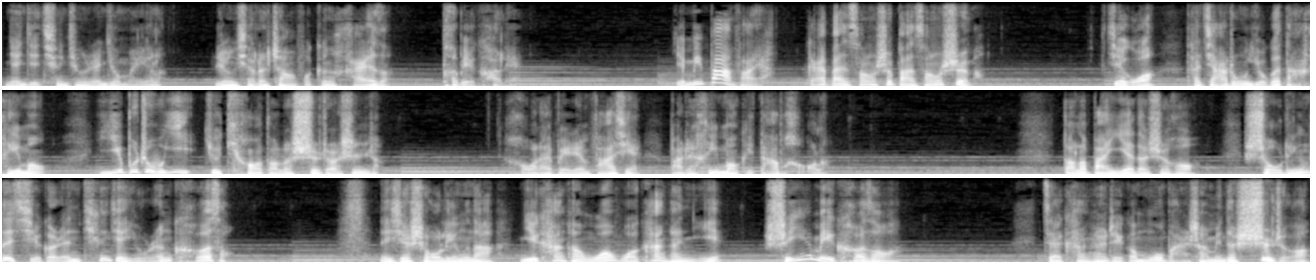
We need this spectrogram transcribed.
年纪轻轻人就没了，扔下了丈夫跟孩子，特别可怜。也没办法呀，该办丧事办丧事嘛。结果他家中有个大黑猫，一不注意就跳到了逝者身上，后来被人发现，把这黑猫给打跑了。到了半夜的时候，守灵的几个人听见有人咳嗽，那些守灵的，你看看我，我看看你，谁也没咳嗽啊。再看看这个木板上面的逝者，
